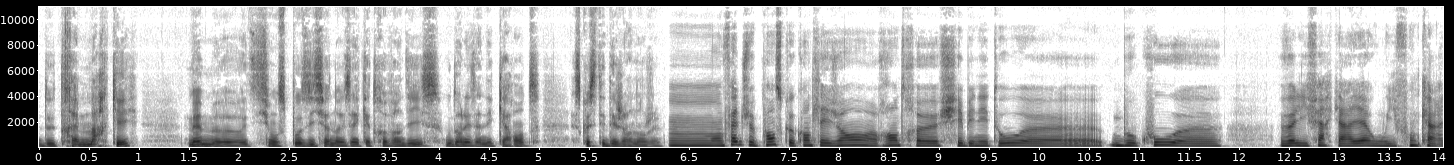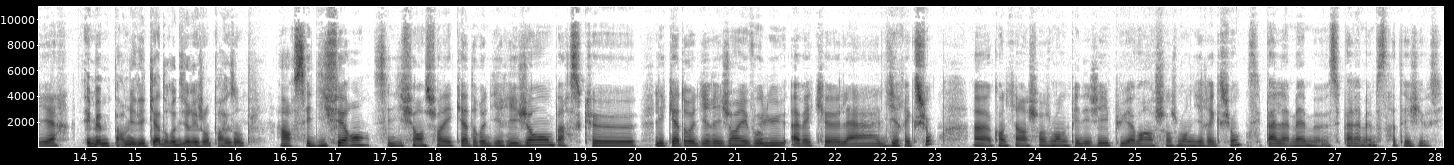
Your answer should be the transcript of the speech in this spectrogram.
de très marqué, même euh, si on se positionne dans les années 90 ou dans les années 40. Est-ce que c'était déjà un enjeu? Hum, En fait, je pense que quand les gens rentrent chez Beneteau, euh, beaucoup veulent y faire carrière ou y font carrière. Et même parmi les cadres dirigeants, par exemple? Alors c'est différent, c'est différent sur les cadres dirigeants parce que les cadres dirigeants évoluent avec euh, la direction. Euh, quand il y a un changement de PDG, il peut y avoir un changement de direction. C'est pas la même, c'est pas la même stratégie aussi.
